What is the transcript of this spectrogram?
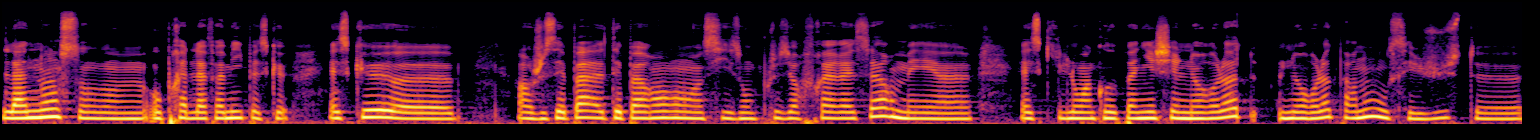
l'annonce au- auprès de la famille? Parce que est-ce que, euh, alors je sais pas tes parents s'ils ont plusieurs frères et sœurs, mais euh, est-ce qu'ils l'ont accompagné chez le neurologue, neurologue pardon, ou c'est juste euh,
